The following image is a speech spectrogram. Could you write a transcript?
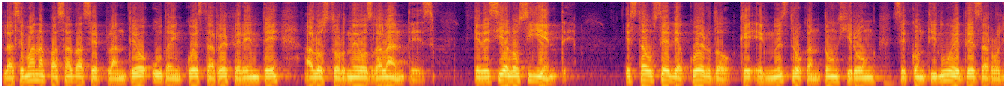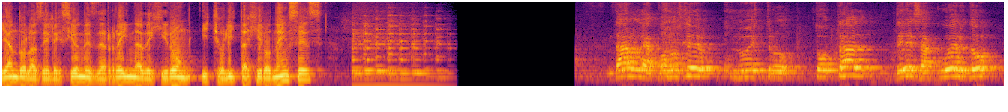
la semana pasada se planteó una encuesta referente a los torneos galantes, que decía lo siguiente. ¿Está usted de acuerdo que en nuestro cantón Girón se continúe desarrollando las elecciones de Reina de Girón y Cholita Gironenses? Darle a conocer nuestro total desacuerdo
